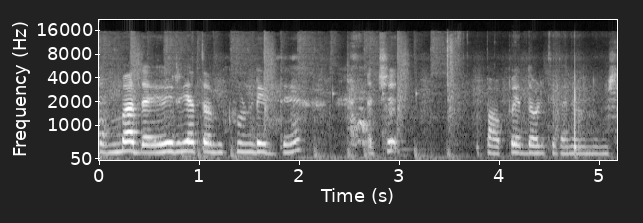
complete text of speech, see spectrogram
ತುಂಬ ಧೈರ್ಯ ತಂದ್ಕೊಂಡಿದ್ದೆ. ಅಚ್ಚು, ಪಾಪ ಎದ್ದೋಳ್ತಿದ್ದಾನೆ ಒಂದು ನಿಮಿಷ.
